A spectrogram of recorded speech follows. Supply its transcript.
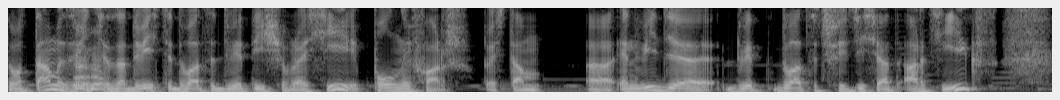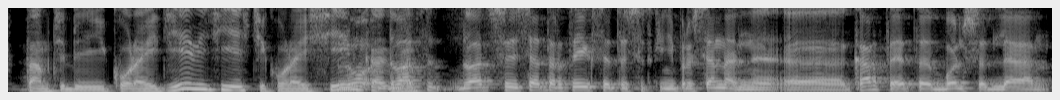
Вот там, извините, uh-huh. за 222 тысячи в России полный фарш. То есть там NVIDIA 2060 RTX, там тебе и Core i9 есть, и Core i7. Ну, 20, 2060 RTX это все-таки не профессиональная э, карта, это больше для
